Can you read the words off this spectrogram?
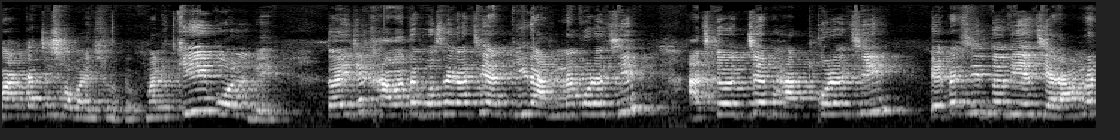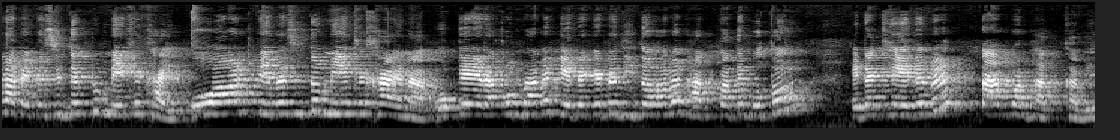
মার কাছে সবাই ছোট। মানে কি বলবে? তো এই যে খাওয়াতে বসে গেছি আর কি রান্না করেছি, আজকে হচ্ছে ভাত করেছি, পেঁপে সিদ্ধ দিয়েছি। আর আমরা না পেঁপে সিদ্ধ একটু মেখে খাই। ও আর পেঁপে সিদ্ধ মেখে খায় না। ওকে এরকম ভাবে কেটে কেটে দিতে হবে, ভাত পাতে প্রথম, এটা খেয়ে দেবে, তারপর ভাত খাবে।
